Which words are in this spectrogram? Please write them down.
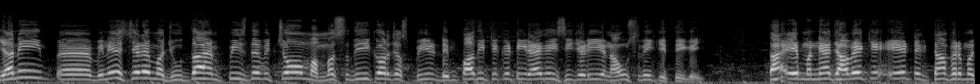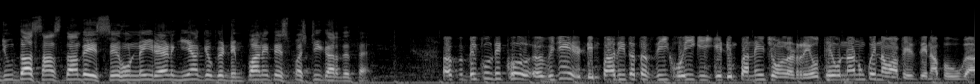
ਯਾਨੀ ਵਿਨੇਸ਼ ਜਿਹੜੇ ਮੌਜੂਦਾ ਐਮਪੀਜ਼ ਦੇ ਵਿੱਚੋਂ ਮੁਹੰਮਦ ਸਦੀਕ ਔਰ ਜਸਬੀਰ ਡਿੰਪਾ ਦੀ ਟਿਕਟ ਹੀ ਰਹਿ ਗਈ ਸੀ ਜਿਹੜੀ ਅਨਾਉਂਸ ਨਹੀਂ ਕੀਤੀ ਗਈ। ਤਾਂ ਇਹ ਮੰਨਿਆ ਜਾਵੇ ਕਿ ਇਹ ਟਿਕਟਾਂ ਫਿਰ ਮੌਜੂਦਾ ਸੰਸਦਾਂ ਦੇ ਹਿੱਸੇ ਹੁਣ ਨਹੀਂ ਰਹਿਣਗੀਆਂ ਕਿਉਂਕਿ ਡਿੰਪਾ ਨੇ ਤੇ ਸਪਸ਼ਟੀ ਕਰ ਦਿੱਤਾ ਹੈ। ਬਿਲਕੁਲ ਦੇਖੋ ਵਿਜੇ ਡਿੰਪਾ ਦੀ ਤਾਂ ਤਸਦੀਕ ਹੋਈ ਗਈ ਕਿ ਡਿੰਪਾ ਨਹੀਂ ਚੋਣ ਲੜ ਰਹੇ। ਉੱਥੇ ਉਹਨਾਂ ਨੂੰ ਕੋਈ ਨਵਾਂ ਫੇਸ ਦੇਣਾ ਪਊਗਾ।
